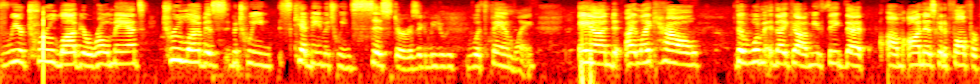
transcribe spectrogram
your true love, your romance. True love is between can be between sisters. It can be with family, and I like how the woman like um you think that um Anna is gonna fall for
